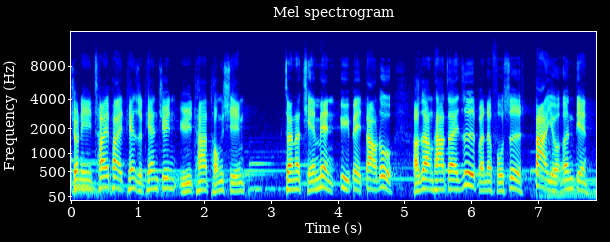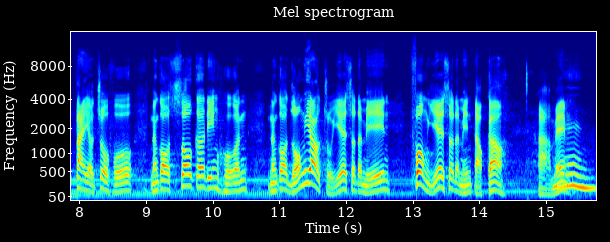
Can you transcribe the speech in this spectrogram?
求你差派天使天君与他同行，在那前面预备道路，啊，让他在日本的服饰大有恩典，大有祝福，能够收割灵魂，能够荣耀主耶稣的名，奉耶稣的名祷告，阿门。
